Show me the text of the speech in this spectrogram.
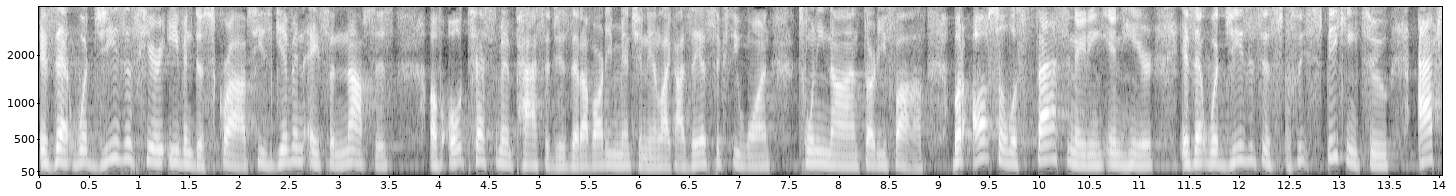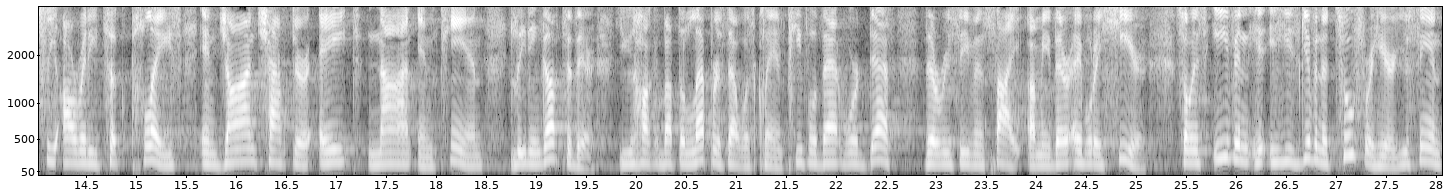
is that what Jesus here even describes, he's given a synopsis of Old Testament passages that I've already mentioned in, like Isaiah 61, 29, 35. But also, what's fascinating in here is that what Jesus is speaking to actually already took place in John chapter 8, 9, and 10, leading up to there. You talk about the lepers that was cleansed, people that were deaf, they're receiving sight. I mean, they're able to hear. So it's even, he's given a two for here. You're seeing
